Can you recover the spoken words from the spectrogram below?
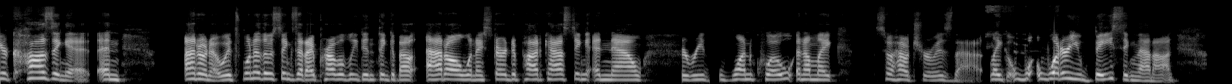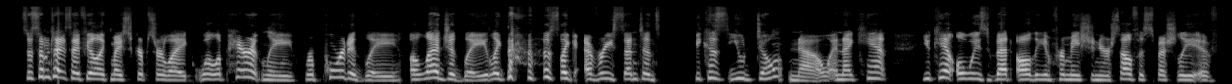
you're causing it. And I don't know, it's one of those things that I probably didn't think about at all when I started podcasting. And now I read one quote and I'm like, so how true is that? Like, wh- what are you basing that on? So sometimes I feel like my scripts are like, well, apparently, reportedly, allegedly, like that is like every sentence because you don't know. And I can't, you can't always vet all the information yourself, especially if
